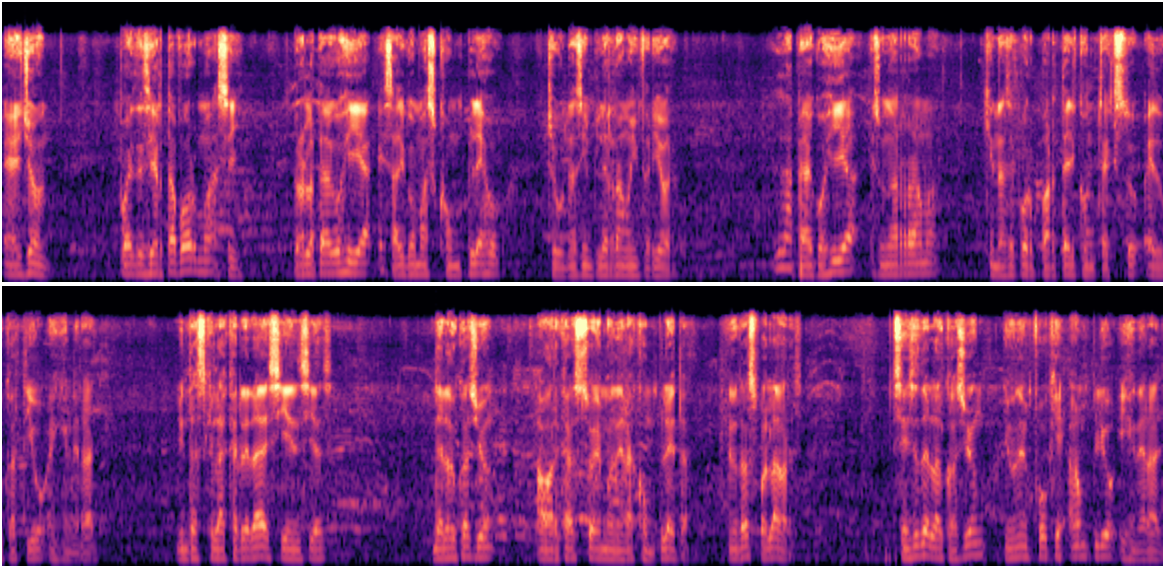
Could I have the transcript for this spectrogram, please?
Eh, John, pues de cierta forma sí, pero la pedagogía es algo más complejo que una simple rama inferior. La pedagogía es una rama que nace por parte del contexto educativo en general, mientras que la carrera de ciencias de la educación abarca esto de manera completa. En otras palabras, Ciencias de la Educación tiene un enfoque amplio y general,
